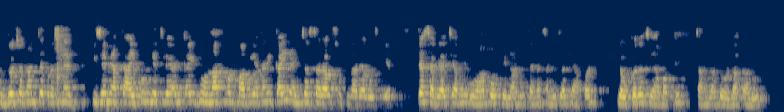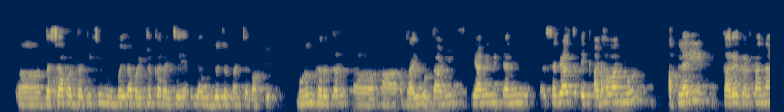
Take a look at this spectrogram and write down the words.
उद्योजकांचे प्रश्न आहेत की जे मी आता ऐकून घेतले आणि काही धोरणात्मक बाबी आहेत आणि काही यांच्या स्तरावर सुटणाऱ्या गोष्टी आहेत. त्या सगळ्याची आम्ही उहापोह केला आणि त्यांना सांगितलं की आपण लवकरच या बाबतीत चांगला तोडगा काढू. तशा पद्धतीची मुंबईला बैठक करायची आहे या उद्योजकांच्या बाबतीत. म्हणून खरं तर हा ड्राईव्ह होता आणि या निमित्ताने सगळ्याच एक आढावा घेऊन आपल्याही कार्यकर्त्यांना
